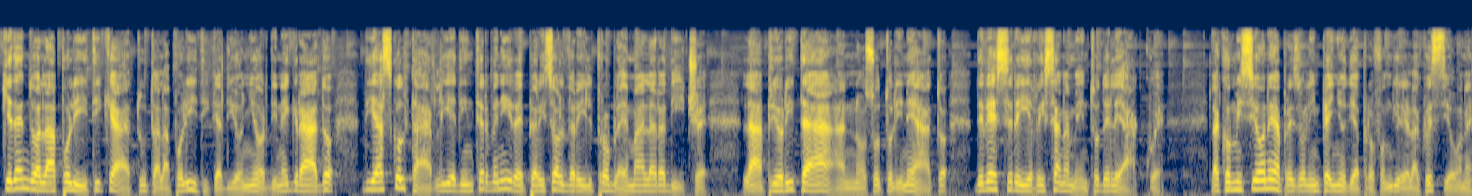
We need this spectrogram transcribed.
chiedendo alla politica, a tutta la politica di ogni ordine e grado, di ascoltarli ed intervenire per risolvere il problema alla radice. La priorità, hanno sottolineato, deve essere il risanamento delle acque. La Commissione ha preso l'impegno di approfondire la questione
